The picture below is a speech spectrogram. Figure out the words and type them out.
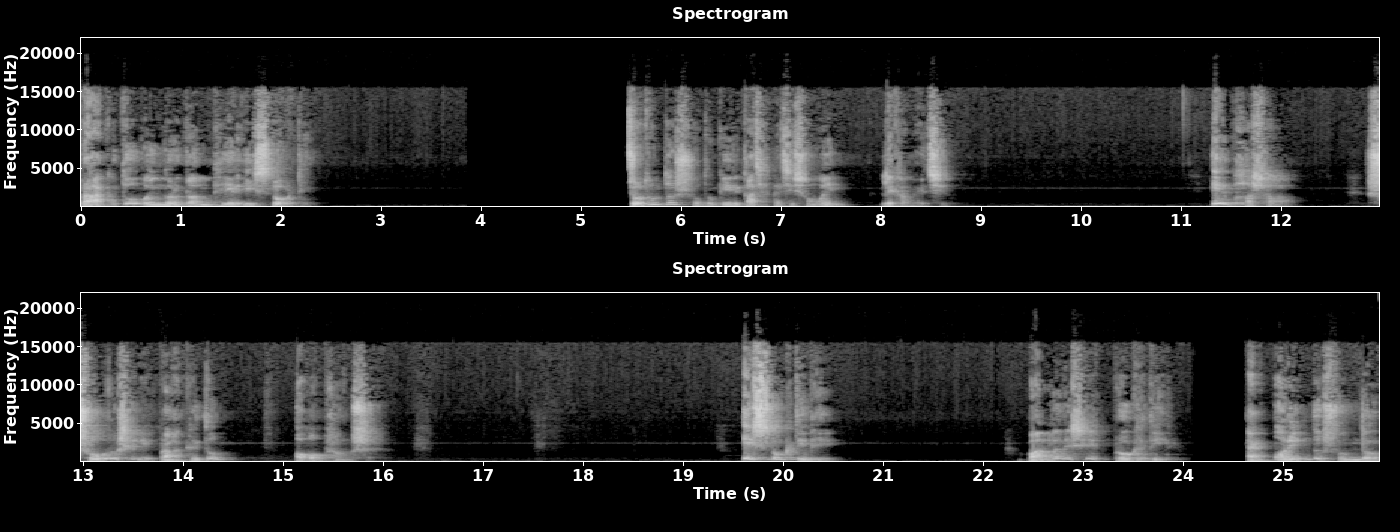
প্রাকৃত পৈঙ্গল গ্রন্থের এই শ্লোকটি চতুর্দশ শতকের কাছাকাছি সময়ে লেখা হয়েছিল। এর ভাষা সৌরসেনী প্রাকৃত অপভ্রংশ। এই শ্লোকটিতে বাংলাদেশের প্রকৃতির এক অনিন্দ সুন্দর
